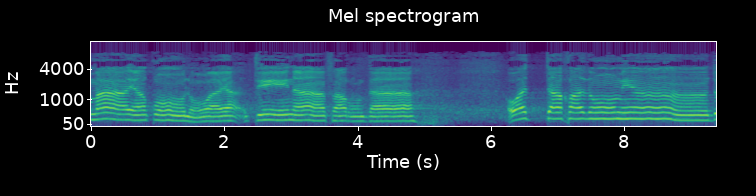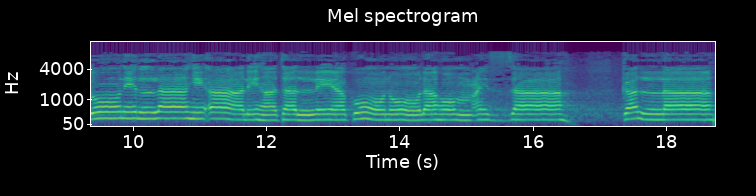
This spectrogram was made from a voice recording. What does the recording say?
ما يقول ويأتينا فردا. واتخذوا من دون الله آلهة ليكونوا لهم عزا كلا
